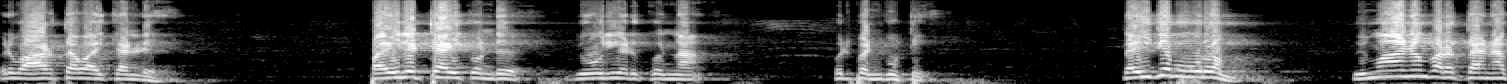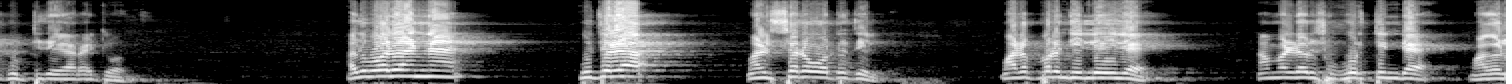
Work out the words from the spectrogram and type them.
ഒരു വാർത്ത വായിക്കാനിടെ പൈലറ്റായിക്കൊണ്ട് ജോലിയെടുക്കുന്ന ഒരു പെൺകുട്ടി ധൈര്യപൂർവം വിമാനം പറത്താൻ ആ കുട്ടി തയ്യാറായിട്ട് വന്നു. അതുപോലെ തന്നെ കുതിര മത്സര ഓട്ടത്തിൽ മലപ്പുറം ജില്ലയിലെ നമ്മളുടെ ഒരു സുഹൃത്തിന്റെ മകൾ.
